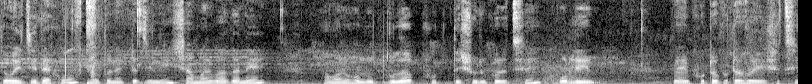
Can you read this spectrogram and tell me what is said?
তো এই যে দেখো, নতুন একটা জিনিস, আমার বাগানে আমার হলুদ গোলাপ ফুটতে শুরু করেছে কলি প্রায় ফোটা ফোটা হয়ে এসেছে।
